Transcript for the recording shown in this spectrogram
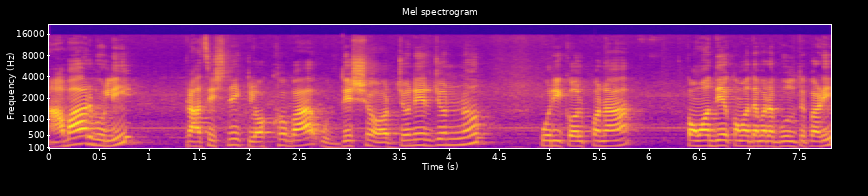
আবার বলি, প্রাতিষ্ঠানিক লক্ষ্য বা উদ্দেশ্য অর্জনের জন্য পরিকল্পনা কমা দিয়ে কমা দিয়ে আমরা বলতে পারি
